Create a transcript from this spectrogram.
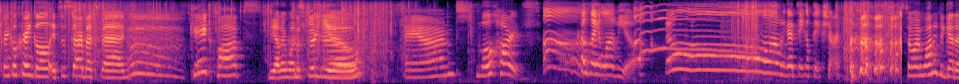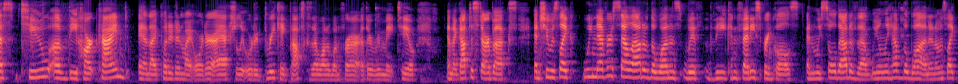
crinkle crinkle. It's a Starbucks bag. Cake pops. The other one's for dough, you. And Little hearts. Because I love you. Oh, we gotta take a picture. So I wanted to get us two of the heart kind, and I put it in my order. I actually ordered three cake pops because I wanted one for our other roommate too. And I got to Starbucks, and she was like, "We never sell out of the ones with the confetti sprinkles, and we sold out of them. We only have the one." And I was like,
